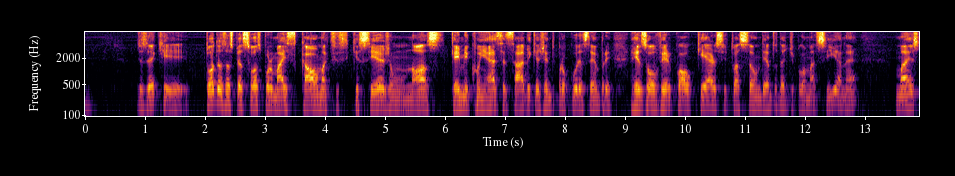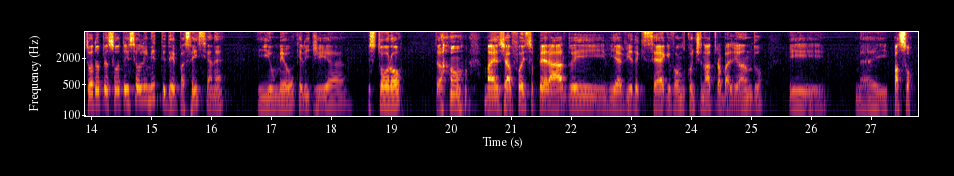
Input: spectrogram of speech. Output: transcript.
dizer que todas as pessoas, por mais calma que, que sejam, nós, quem me conhece sabe que a gente procura sempre resolver qualquer situação dentro da diplomacia, né? Mas toda pessoa tem seu limite de paciência, né? E o meu aquele dia estourou. Então, mas já foi superado e, e a vida que segue, vamos continuar trabalhando e, né, e passou.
